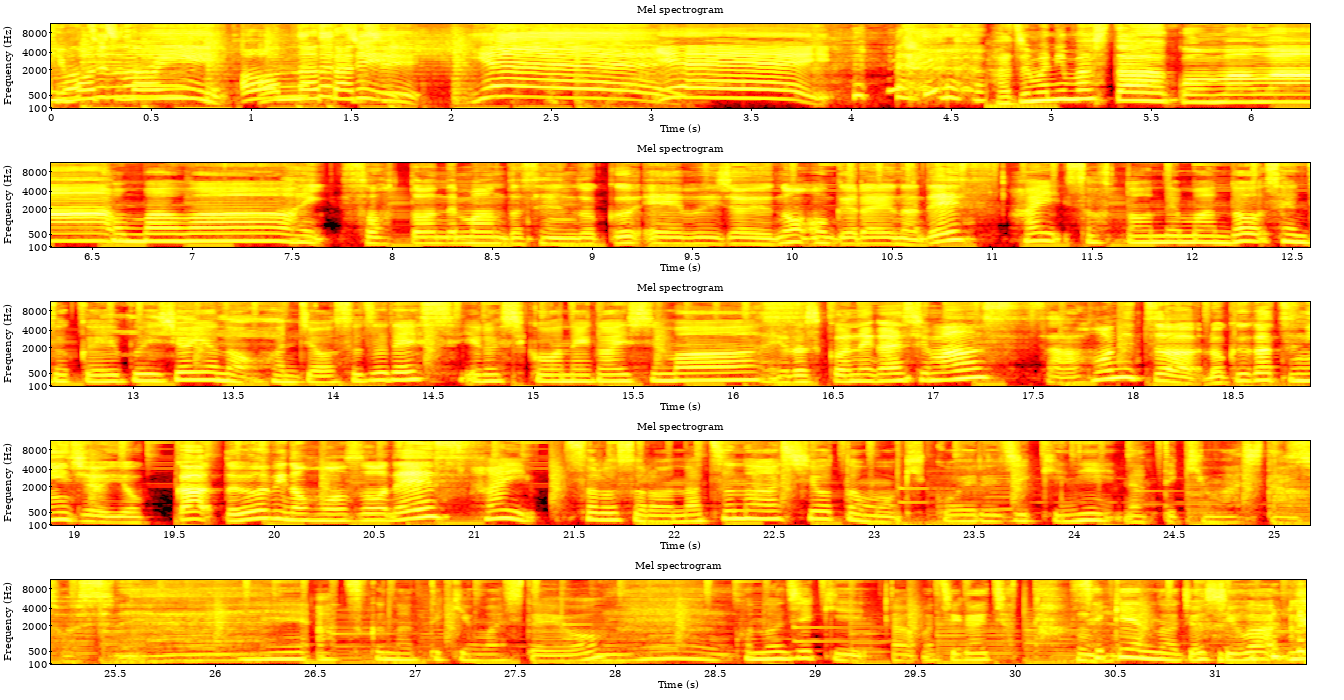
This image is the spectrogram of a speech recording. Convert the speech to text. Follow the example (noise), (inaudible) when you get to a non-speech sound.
気持ちのいい女たち。イエイエーイ (laughs) 始まりました。こんばんは。こんばんは。は。い、ソフトオンデマンド専属 AV 女優の小倉優奈です。はい、ソフトオンデマンド専属 AV 女優の本庄すずです。よろしくお願いします。はいよろしくお願いします。さあ、本日は6月24日土曜日の放送です。はい、そろそろ夏の足音も聞こえる時期になってきました。そうですね。ね、暑くなってきましたよ。ねこの時期、あ、間違えちゃった。うん世間の女子は (laughs)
